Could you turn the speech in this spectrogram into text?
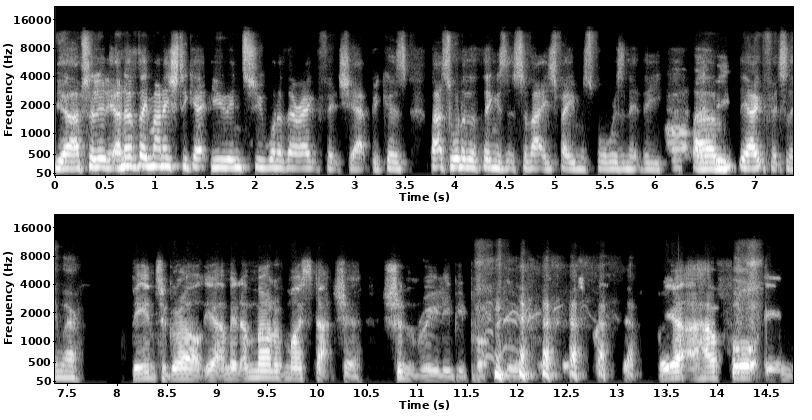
Yeah, absolutely. And have they managed to get you into one of their outfits yet? Because that's one of the things that Savate is famous for, isn't it? The oh, um, the outfits they wear. The integral, yeah. I mean, a man of my stature shouldn't really be put. but yeah, I have fought in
